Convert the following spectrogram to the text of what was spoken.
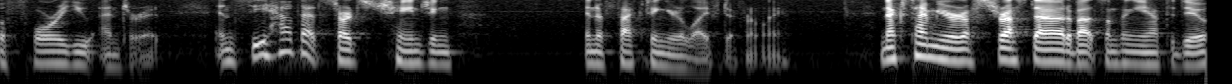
before you enter it and see how that starts changing and affecting your life differently. Next time you're stressed out about something you have to do,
